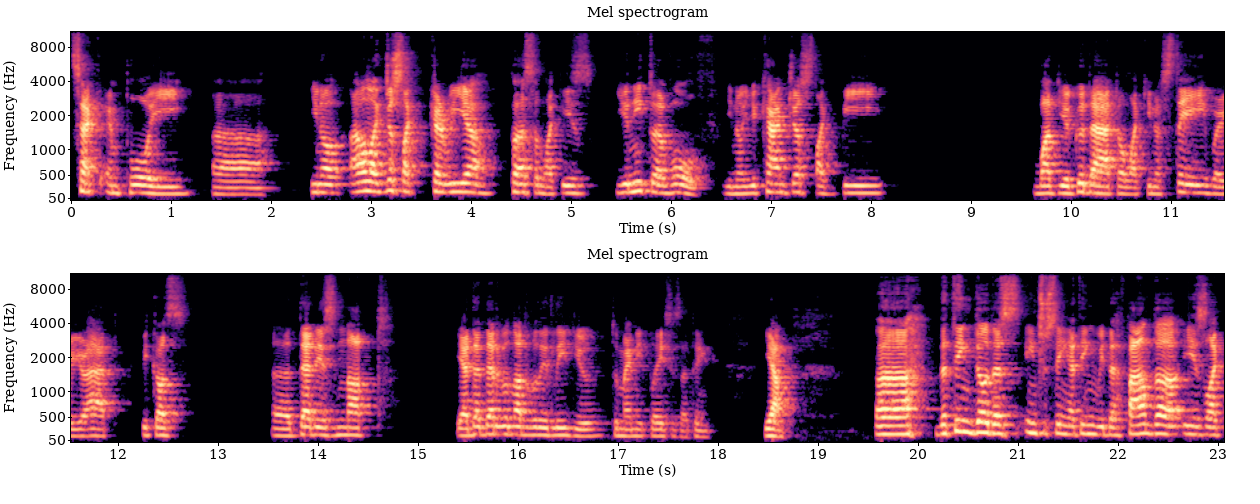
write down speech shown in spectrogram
tech employee, uh, you know, I don't like just like career person, like is you need to evolve. You know, you can't just like be what you're good at or like you know stay where you're at because uh, that is not yeah that, that will not really lead you to many places i think yeah uh, the thing though that's interesting i think with the founder is like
